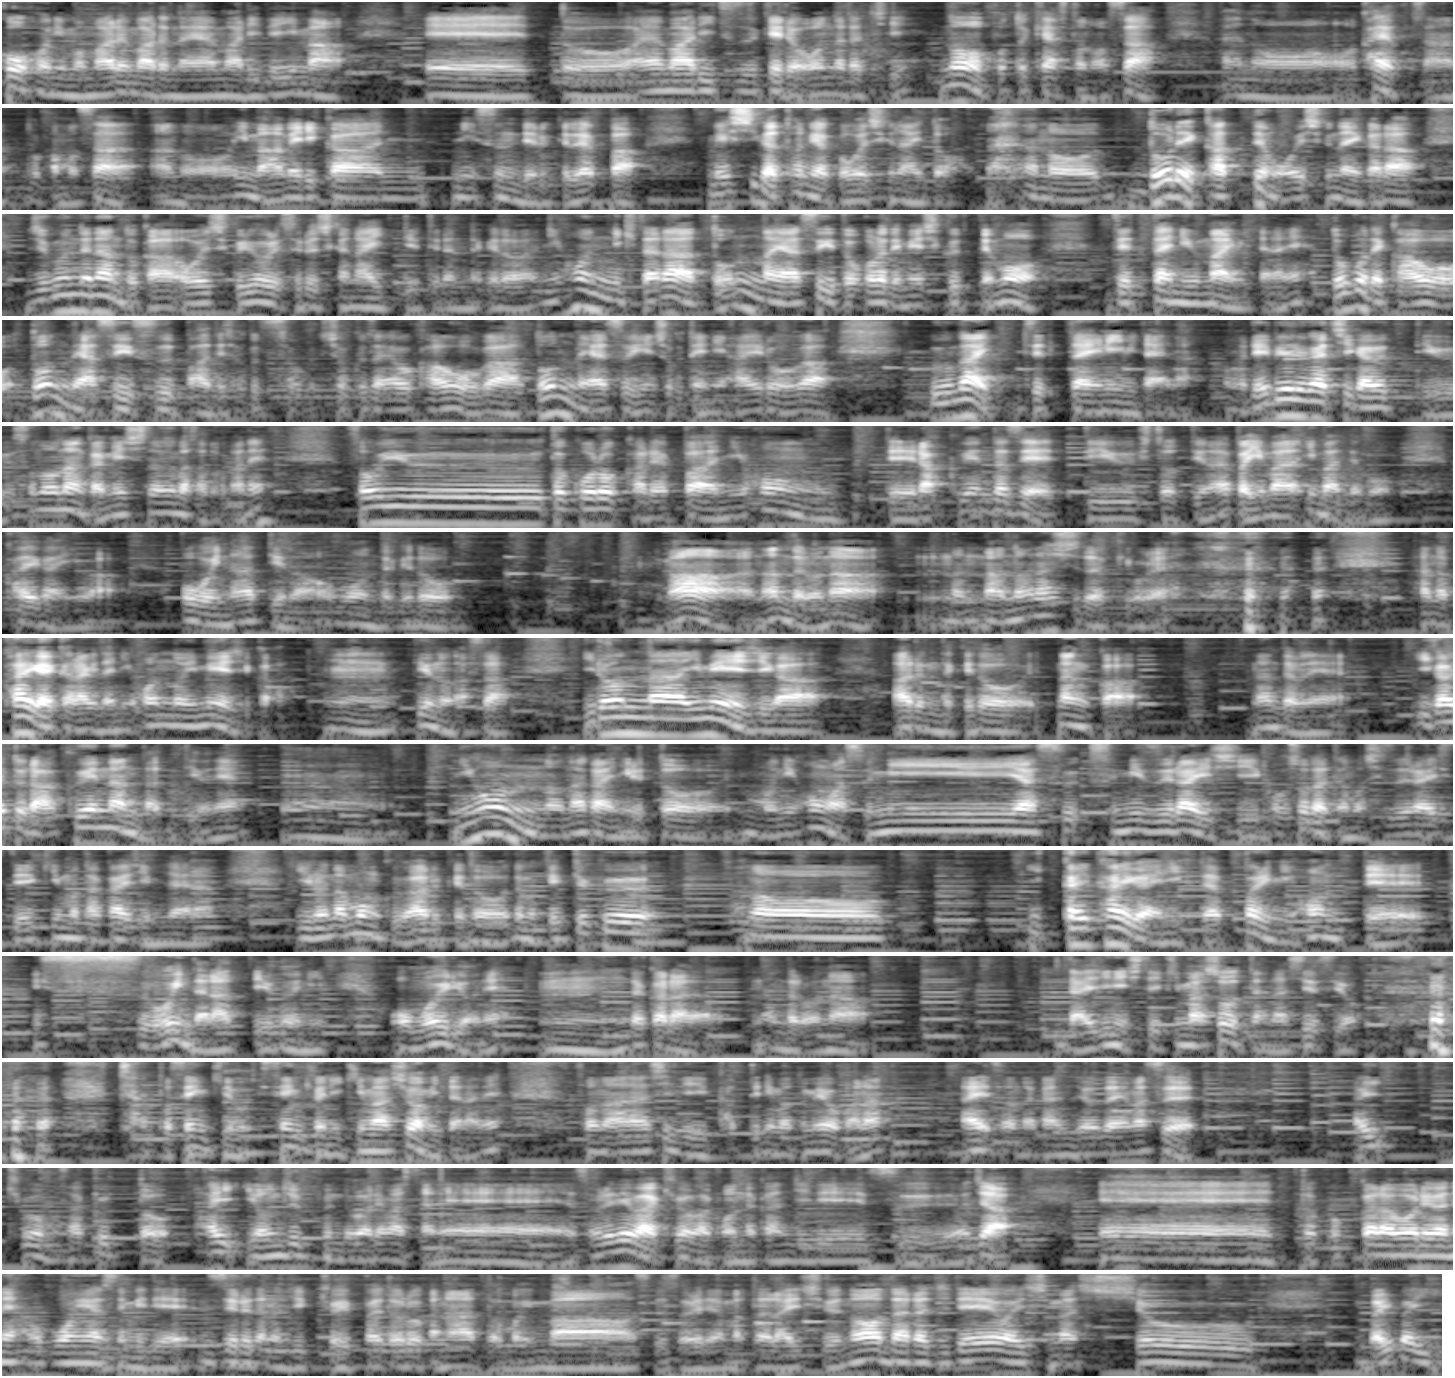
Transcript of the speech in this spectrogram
候補にも〇〇の誤りで今、えー、っと、謝り続ける女たちのポッドキャストのさ、あのかやこさんとかもさ、あの今アメリカに住んでるけど、やっぱ飯がとにかく美味しくないと。あのどれ買っても美味しくないから、自分でなんとか美味しく料理するしかないって言ってるんだけど、日本に来たらどんな安いところで飯食っても絶対にうまいみたいなね。どこで買おう、どんな安いスーパーで食材を買おうが、どんな安い飲食店に入ろうが、うまい、絶対にみたいな。レベルが違うっていう、そのなんか飯のうまさとかね、そういうところからやっぱ日本って楽園だぜっていう人っていうのはやっぱ今今でも海外には多いなっていうのは思うんだけど、まあ、なんだろうな、な何の話だっけ、これ。あの、海外から見た日本のイメージか。うん、っていうのがさ、いろんなイメージがあるんだけど、なんか、なんだろうね、意外と楽園なんだっていうね。うん日本の中にいるともう日本は住みやす住みづらいし子育てもしづらいし税金も高いしみたいないろんな文句があるけどでも結局その一回海外に行くとやっぱり日本ってすごいんだなっていう風に思えるよね。うん。だからなんだろうな。大事にしていきましょうって話ですよ。ちゃんと選挙選挙に行きましょうみたいなね。そんな話に勝手にまとめようかな。はいそんな感じでございます。はい。今日もサクッと、はい、40分で終わりましたね。それでは今日はこんな感じです。じゃあ、えー、っと、ここから俺はね、お盆休みでゼルダの実況いっぱい撮ろうかなと思います。それではまた来週のダラジでお会いしましょう。バイバイ。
